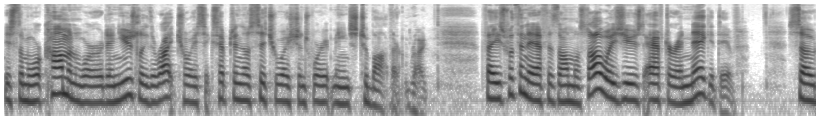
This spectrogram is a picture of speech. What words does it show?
is the more common word and usually the right choice, except in those situations where it means to bother. Right. Phase with an F is almost always used after a negative. So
